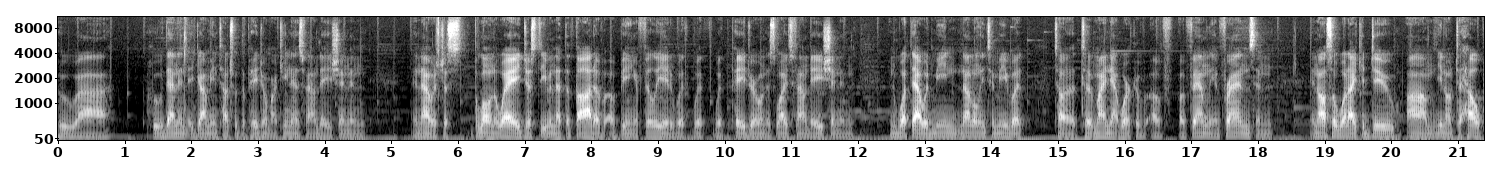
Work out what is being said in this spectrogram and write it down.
who uh, who then it got me in touch with the Pedro Martinez Foundation and and I was just blown away just even at the thought of, of being affiliated with, with, with Pedro and his wife's foundation and, and what that would mean not only to me but to, to my network of, of, of family and friends and, and also what I could do um, you know, to help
